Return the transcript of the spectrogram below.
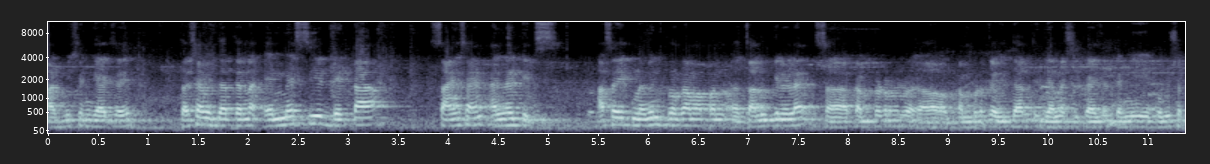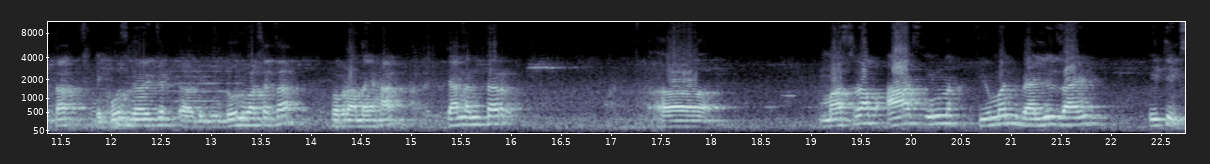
ॲडमिशन घ्यायचं आहे तशा विद्यार्थ्यांना M S C data science and analytics असा एक नवीन प्रोग्राम आपण चालू केलेला आहे. स कम्प्युटर कम्प्युटरचे विद्यार्थी ज्यांना शिकायचे त्यांनी करू शकतात एक पोस्ट ग्रॅज्युएट डिग्री दोन वर्षाचा प्रोग्राम आहे हा. त्यानंतर master of arts in human values and ethics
